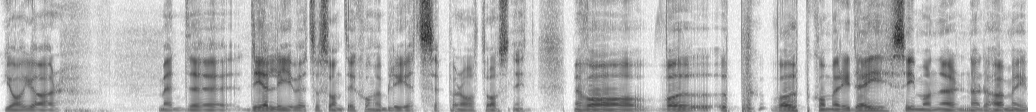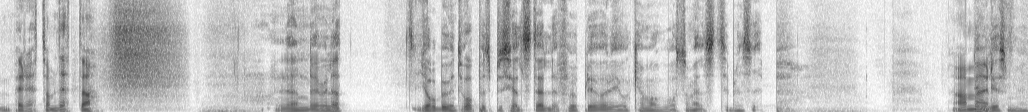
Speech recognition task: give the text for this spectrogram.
jag gör med eh, det livet och sånt, det kommer bli ett separat avsnitt. Men vad, vad, upp, vad uppkommer i dig Simon när, när du hör mig berätta om detta? Det enda är väl att jag behöver inte vara på ett speciellt ställe för att uppleva det. Jag kan vara vad som helst i princip. Ja, det är det som är.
